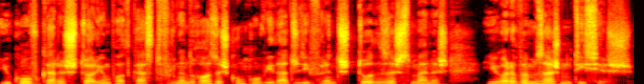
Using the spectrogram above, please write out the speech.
e o Convocar a História, um podcast de Fernando Rosas com convidados diferentes todas as semanas. E agora vamos às notícias.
